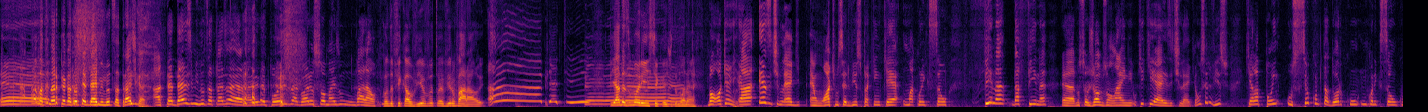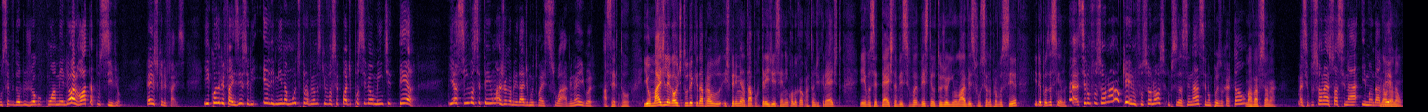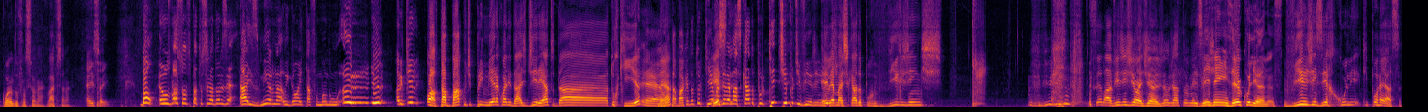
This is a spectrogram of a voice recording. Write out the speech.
É... Ah, mas tu não era pegador até 10 minutos atrás, cara? Até 10 minutos atrás eu era, mas depois, agora eu sou mais um varal. Quando fica ao vivo, tu vira o varal. Ah, piadinha. Piadas humorísticas do Monark. Bom, ok. A Exit Lag é um ótimo serviço para quem quer uma conexão fina da fina é, nos seus jogos online. O que, que é a Exit Lag? É um serviço que ela põe o seu computador com, em conexão com o servidor do jogo com a melhor rota possível. É isso que ele faz. E quando ele faz isso, ele elimina muitos problemas que você pode possivelmente ter. E assim você tem uma jogabilidade muito mais suave, né, Igor? Acertou. E o mais legal de tudo é que dá pra experimentar por 3G sem nem colocar o cartão de crédito. E aí você testa, vê se, vê se tem o teu joguinho lá, vê se funciona pra você e depois assina. É, se não funcionar, ok, não funcionou, você não precisa assinar, você não pôs o cartão. Mas vai funcionar. Mas se funcionar, é só assinar e mandar Não, ver. não, não. Quando funcionar, vai funcionar. É isso aí. Bom, os nossos outros patrocinadores é a Esmirna. O Igão aí tá fumando um. Arquile. Ó, tabaco de primeira qualidade, direto da Turquia. É, né? o tabaco é da Turquia, mas Esse- ele é mascado por que tipo de virgem? Ele é hoje? mascado por virgens. Sei lá, virgens de onde? Já, já tô meio sem- Virgens herculianas. Virgens Hercule. Que porra é essa?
